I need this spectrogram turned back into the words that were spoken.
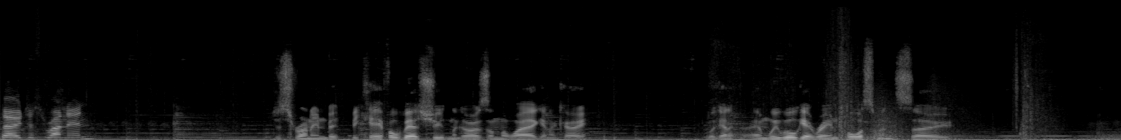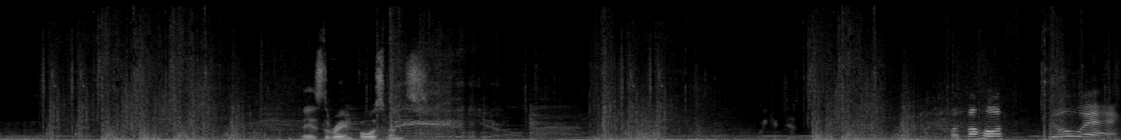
So just run in. just run in, but be careful about shooting the guys on the wagon, okay? We're gonna, and we will get reinforcements, so. There's the reinforcements. You're all mine. If we could just be Where's my horse doing?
